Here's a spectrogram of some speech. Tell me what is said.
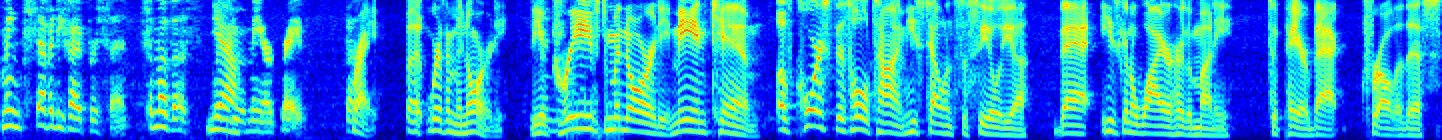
I mean 75%. Some of us like Yeah. you and me are great. But Right. But we're the minority. The Minority. aggrieved minority, me and Kym. Of course, this whole time he's telling Cecilia that he's going to wire her the money to pay her back for all of this.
